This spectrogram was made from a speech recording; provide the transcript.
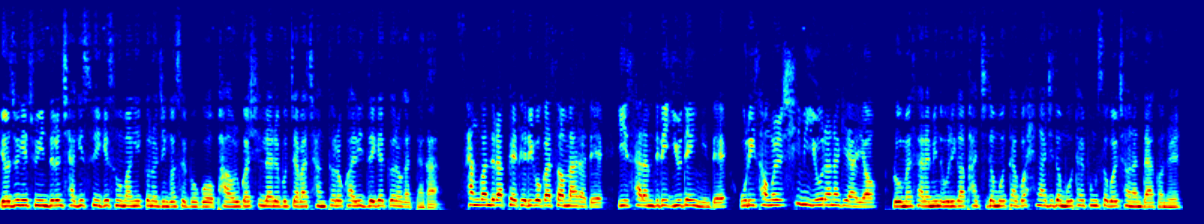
여중의 주인들은 자기 수익의 소망이 끊어진 것을 보고 바울과 신라를 붙잡아 장터로 관리들에게 끌어갔다가 상관들 앞에 데리고 가서 말하되 이 사람들이 유대인인데 우리 성을 심히 요란하게 하여 로마 사람인 우리가 받지도 못하고 행하지도 못할 풍속을 전한다 하거늘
